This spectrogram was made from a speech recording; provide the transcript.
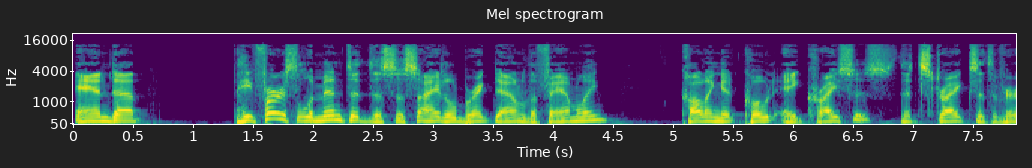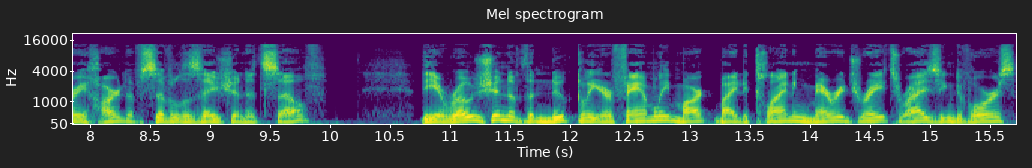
And uh, he first lamented the societal breakdown of the family, calling it, quote, a crisis that strikes at the very heart of civilization itself. The erosion of the nuclear family, marked by declining marriage rates, rising divorce,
